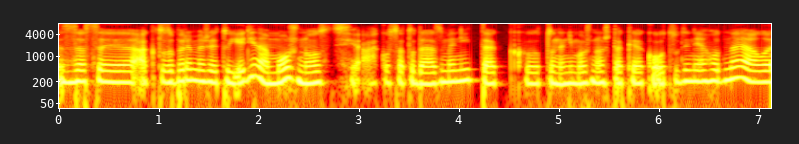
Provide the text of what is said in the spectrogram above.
Zase, ak to zoberieme, že je to jediná možnosť, ako sa to dá zmeniť, tak to není možno až také ako odsudenia hodné, ale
